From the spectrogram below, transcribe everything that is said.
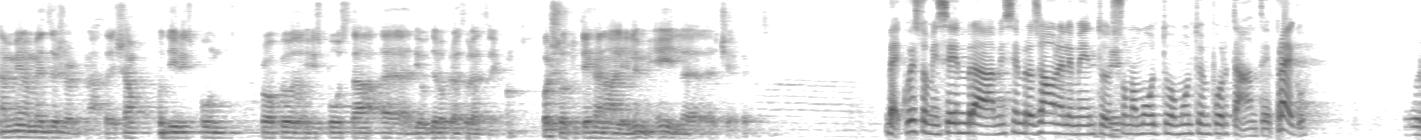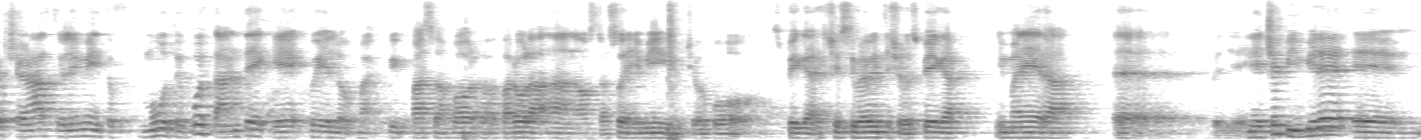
almeno mezza giornata, diciamo, di, rispon- proprio di risposta eh, dell'operatore al telefono. Poi ci sono tutti i canali, le mail, eccetera. Beh, questo mi sembra, mi sembra già un elemento insomma, molto, molto importante. Prego. Poi c'è un altro elemento molto importante che è quello, ma qui passo la parola alla nostra Soemi, ce lo può spiegare, sicuramente ce lo spiega in maniera eh, ineccepibile eh,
